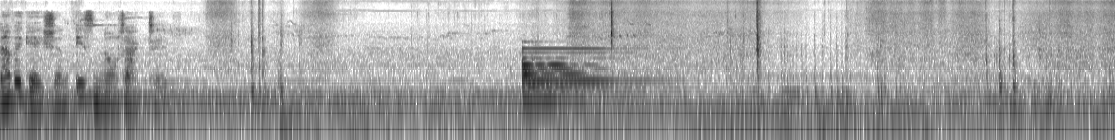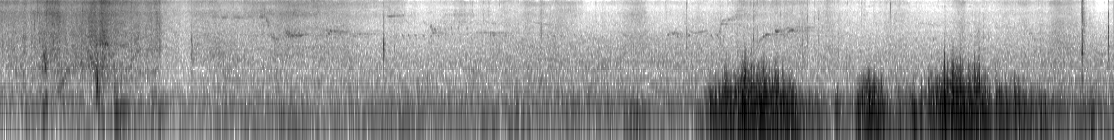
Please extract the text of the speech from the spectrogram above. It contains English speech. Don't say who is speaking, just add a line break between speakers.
Navigation is not active.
